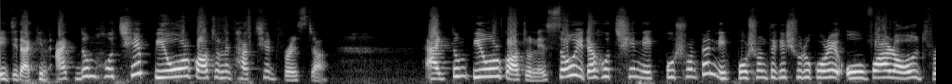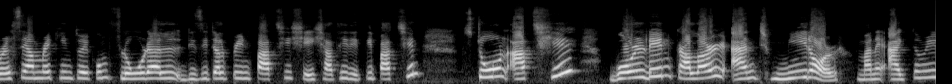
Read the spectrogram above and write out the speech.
এই যে দেখেন, একদম হচ্ছে পিওর কটনে থাকছে ড্রেসটা। একদম পিওর কটনের সো এটা হচ্ছে নেক পোর্শনটা নেক পোর্শন থেকে শুরু করে ওভারঅল ড্রেসে আমরা কিন্তু এরকম ফ্লোরাল ডিজিটাল প্রিন্ট পাচ্ছি, সেই সাথে দেখতে পাচ্ছেন। স্টোন আছে গোল্ডেন কালার অ্যান্ড মিরর মানে একদমই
